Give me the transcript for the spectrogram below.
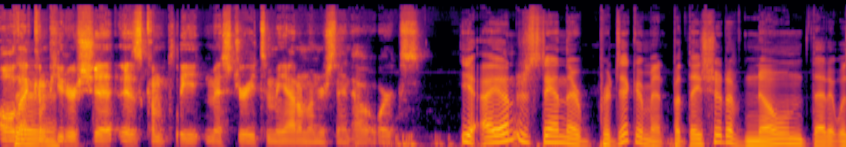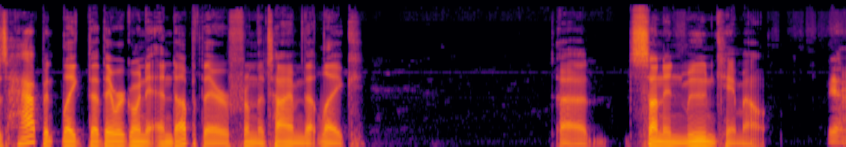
all that they're- computer shit is complete mystery to me. I don't understand how it works. yeah, I understand their predicament, but they should have known that it was happen, like that they were going to end up there from the time that like, uh, Sun and Moon came out. Yeah.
